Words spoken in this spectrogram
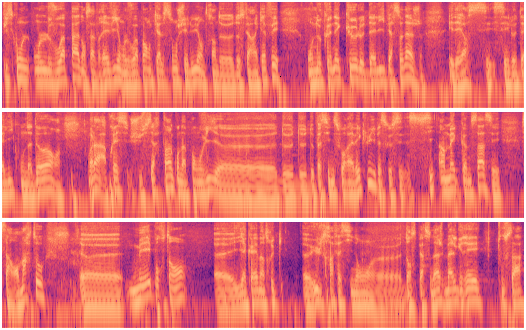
puisqu'on on le voit pas dans sa vraie vie, on le voit pas en caleçon chez lui en train de, se faire un café. On ne connaît que le Dali personnage. Et d'ailleurs, c'est le Dali qu'on adore. Voilà. Après, je suis certain qu'on n'a pas envie euh, de, passer une soirée avec lui parce que si un mec comme ça, c'est ça rend marteau. Euh, mais pourtant, il y a quand même un truc ultra fascinant euh, dans ce personnage, malgré tout ça,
